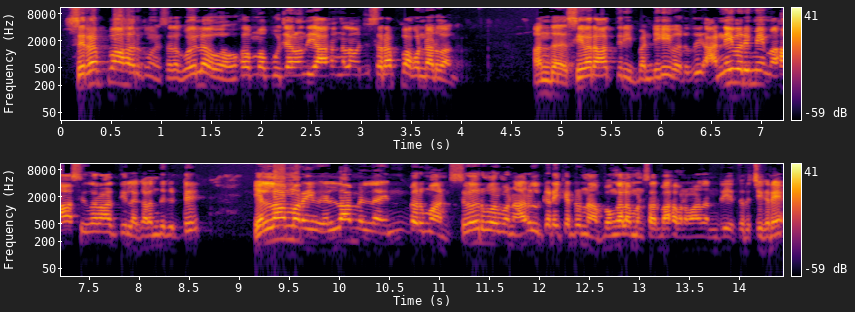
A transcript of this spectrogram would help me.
சிறப்பாக இருக்கும். சில கோயில ஹோம பூஜை வந்து யாகங்கள்லாம் வச்சு சிறப்பா கொண்டாடுவாங்க. அந்த சிவராத்திரி பண்டிகை வருது. அனைவருமே மகா சிவராத்திரியில கலந்துக்கிட்டு எல்லாம் மறை எல்லாம் இல்ல என்பெருமான் சிவபெருமான் அருள் கிடைக்கட்டும். நான் பொங்கலம்மன் சார்பாக மனமான நன்றியை தெரிவிச்சுக்கிறேன்.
